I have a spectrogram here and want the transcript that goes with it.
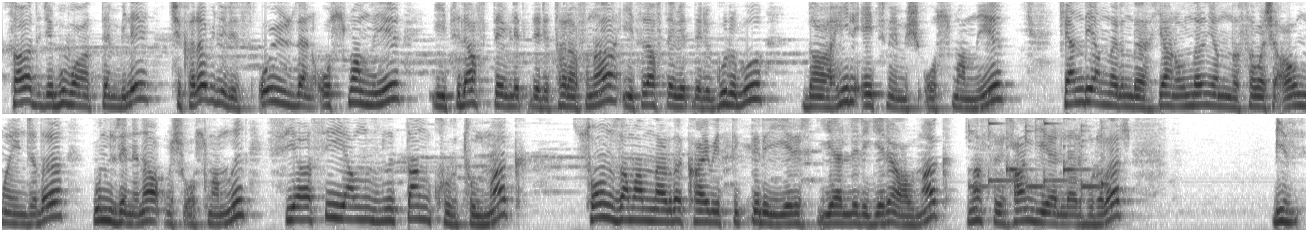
sadece bu vaatten bile çıkarabiliriz. O yüzden Osmanlı'yı İtilaf devletleri tarafına, İtilaf devletleri grubu dahil etmemiş Osmanlı'yı. Kendi yanlarında yani onların yanında savaşa almayınca da bunun üzerine ne yapmış Osmanlı? Siyasi yalnızlıktan kurtulmak, son zamanlarda kaybettikleri yer, yerleri geri almak. Nasıl? Hangi yerler buralar? Biz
